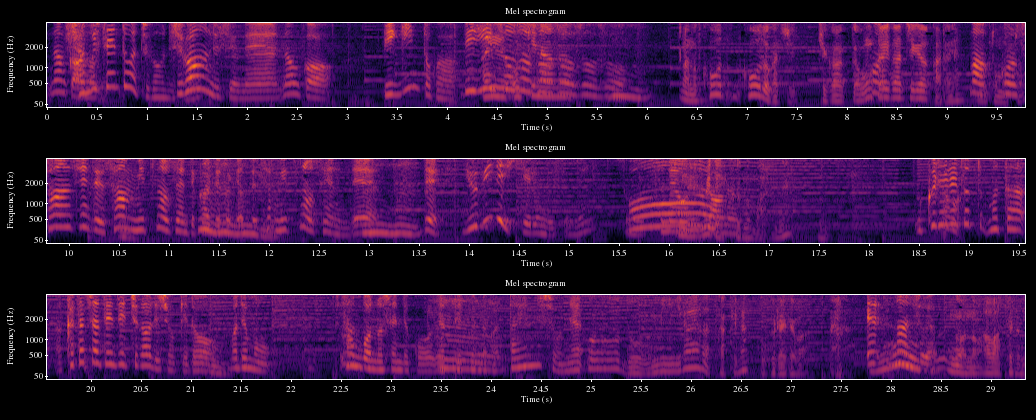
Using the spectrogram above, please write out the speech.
なんか三味線とは違うんです違かうんですよね。なんかビギンとかビギンそうそうそうそうそう。そううんあのコーコードがち違うって音階が違うからねまあこの三振って三三つの線って書いてる時あって、うんうんつの線で、うんうんで指で弾けるんですよね。その爪うん指でを使わない弾くのもあるね、ウクレレとまた形は全然違うでしょうけど、うん。まあでも三本の線でこうやっていくんだからうん。大変でしょうね。コードミラーだったっけなウクレレは。えうん何それ？のあの合わせるの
